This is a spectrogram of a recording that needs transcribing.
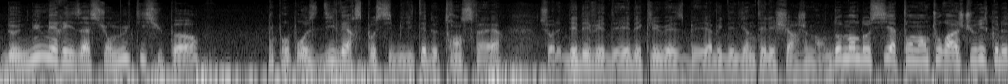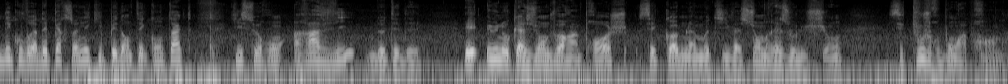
de numérisation multi-support et propose diverses possibilités de transfert sur des DVD, des clés USB avec des liens de téléchargement. Demande aussi à ton entourage, tu risques de découvrir des personnes équipées dans tes contacts qui seront ravis de t'aider. Et une occasion de voir un proche, c'est comme la motivation de résolution, c'est toujours bon à prendre.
